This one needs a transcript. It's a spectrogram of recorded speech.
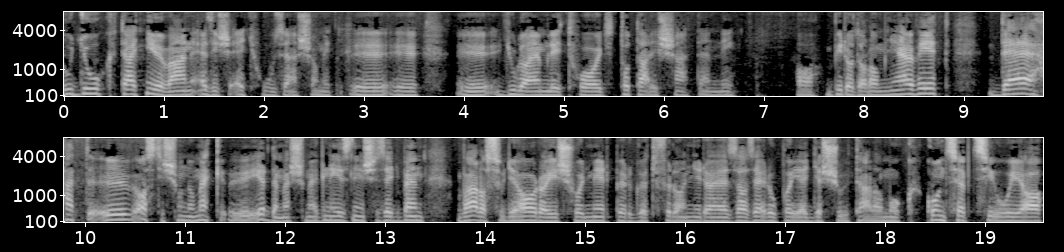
tudjuk, tehát nyilván ez is egy húzás, amit ö, ö, ö, Gyula említ, hogy totálissá tenni a birodalom nyelvét, de hát azt is mondom, meg, érdemes megnézni, és ez egyben válasz ugye arra is, hogy miért pörgött föl annyira ez az Európai Egyesült Államok koncepciója,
